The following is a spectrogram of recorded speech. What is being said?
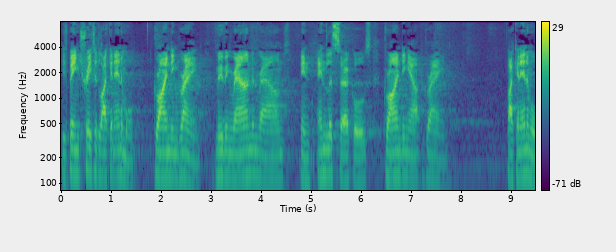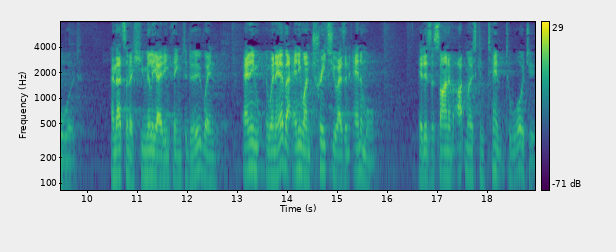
He's being treated like an animal, grinding grain, moving round and round in endless circles, grinding out grain, like an animal would. And that's a humiliating thing to do when any, whenever anyone treats you as an animal, it is a sign of utmost contempt towards you.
